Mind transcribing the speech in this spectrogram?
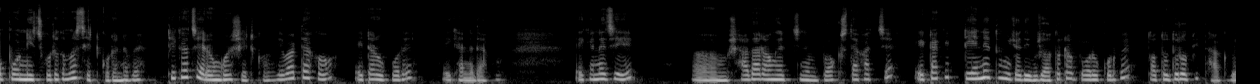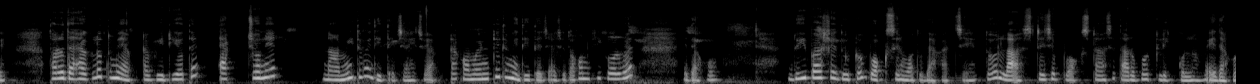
ওপর নিচ করে তোমরা সেট করে নেবে। ঠিক আছে? এরকম করে সেট করো। এবার দেখো এটার উপরে এখানে দেখো। এখানে যে সাদা রঙের বক্স দেখাচ্ছে, এটাকে টেনে তুমি যদি যতটা বড় করবে তত দূর অবধি থাকবে। ধরো দেখা গেলো তুমি একটা ভিডিওতে একজনের নামই তুমি দিতে চাইছো, একটা কমেন্টই তুমি দিতে চাইছো, তখন কি করবে? এই দেখো, দুই পাশে দুটো বক্সের মতো দেখাচ্ছে, তো লাস্টে যে বক্সটা আছে তার উপর ক্লিক করলাম, এই দেখো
